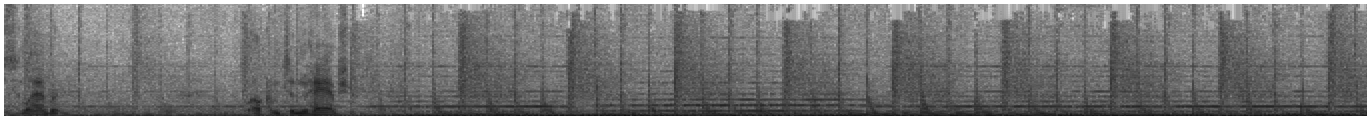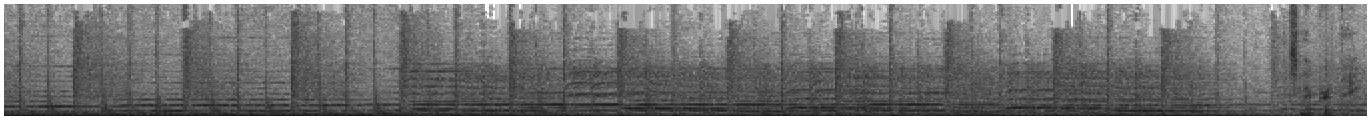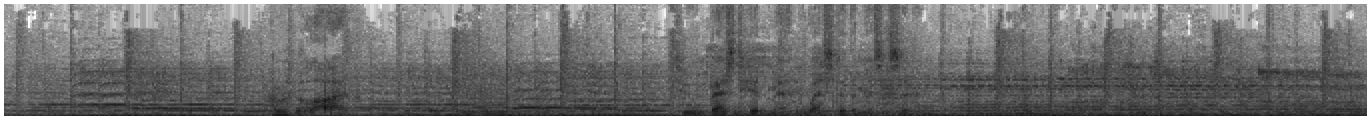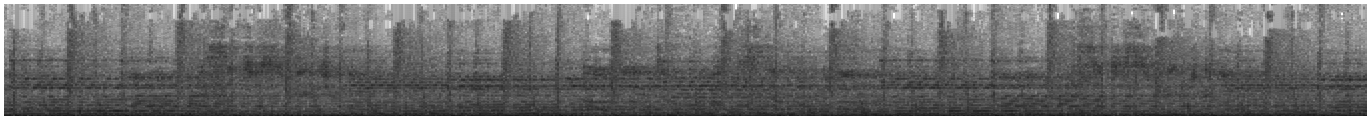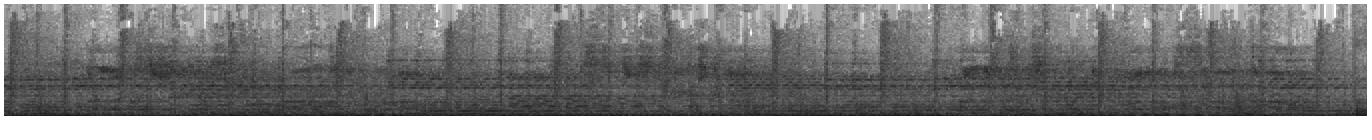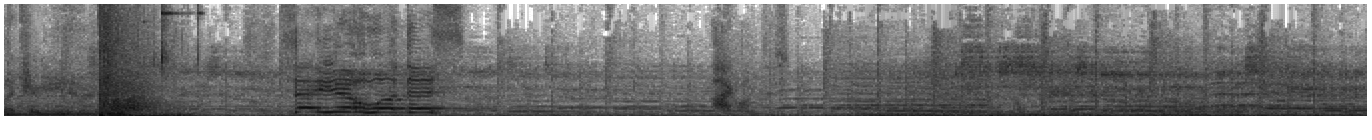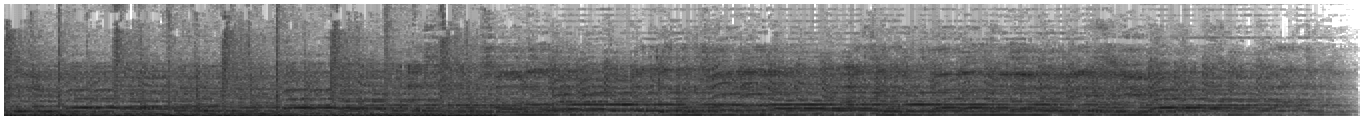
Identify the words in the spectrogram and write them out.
Mr. Lambert, welcome to New Hampshire. It's my birthday. I was alive. Two best hitmen west of the Mississippi. electric either. Say you want this! I want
